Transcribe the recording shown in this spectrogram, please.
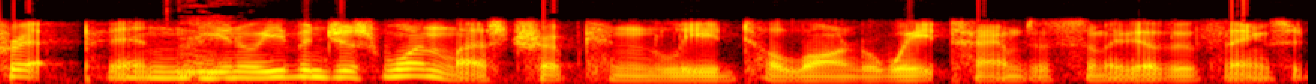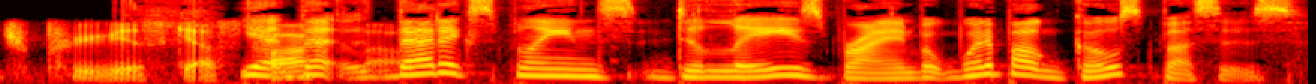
trip, and right. you know even just one less trip can lead to longer wait times and some of the other things that your previous guests yeah, talked that, about. that explains delays, Brian. But what about ghost buses?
